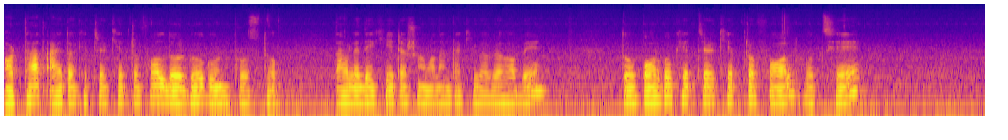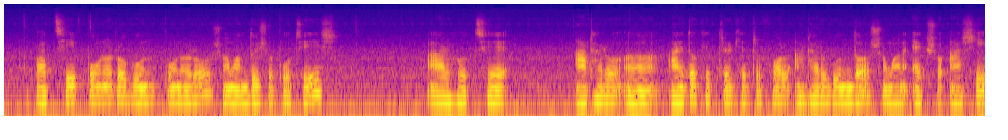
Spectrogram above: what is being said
অর্থাৎ আয়তক্ষেত্রের ক্ষেত্রফল দৈর্ঘ্য গুণ প্রস্থ। তাহলে দেখি এটার সমাধানটা কীভাবে হবে। তো বর্গক্ষেত্রের ক্ষেত্রফল হচ্ছে পাচ্ছি পনেরো গুণ পনেরো সমান দুইশো পঁচিশ। আর হচ্ছে আঠারো আয়তক্ষেত্রের ক্ষেত্রফল আঠারো গুণ দশ সমান একশো আশি।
